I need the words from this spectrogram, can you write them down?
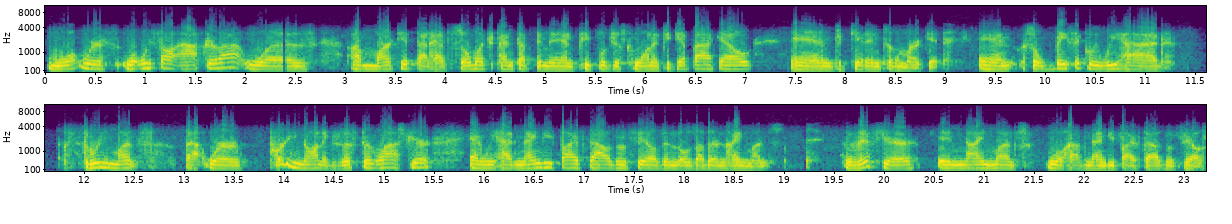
What we're what we saw after that was a market that had so much pent up demand. People just wanted to get back out and get into the market. And so basically, we had three months that were pretty non existent last year, and we had 95,000 sales in those other nine months. This year, in nine months, we'll have 95,000 sales.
